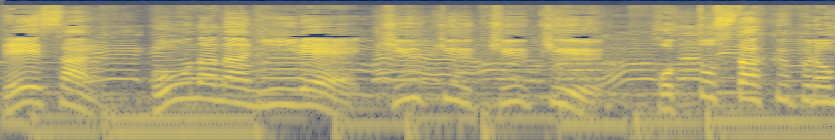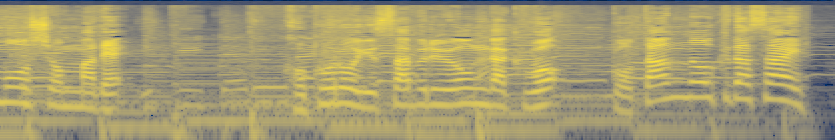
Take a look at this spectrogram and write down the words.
0357209999ホットスタッフプロモーションまで。心揺さぶる音楽をご堪能ください。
